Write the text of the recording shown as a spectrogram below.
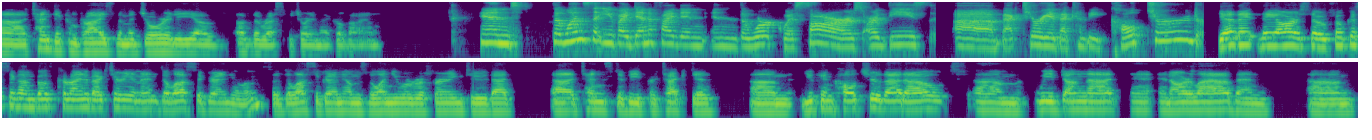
uh, tend to comprise the majority of, of the respiratory microbiome. And the ones that you've identified in, in the work with SARS, are these uh, bacteria that can be cultured? Yeah, they, they are. So focusing on both Corynebacterium and Dolosigranulum. So Dolosigranulum is the one you were referring to that uh, tends to be protective. Um, you can culture that out. Um, we've done that in, in our lab, and um,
